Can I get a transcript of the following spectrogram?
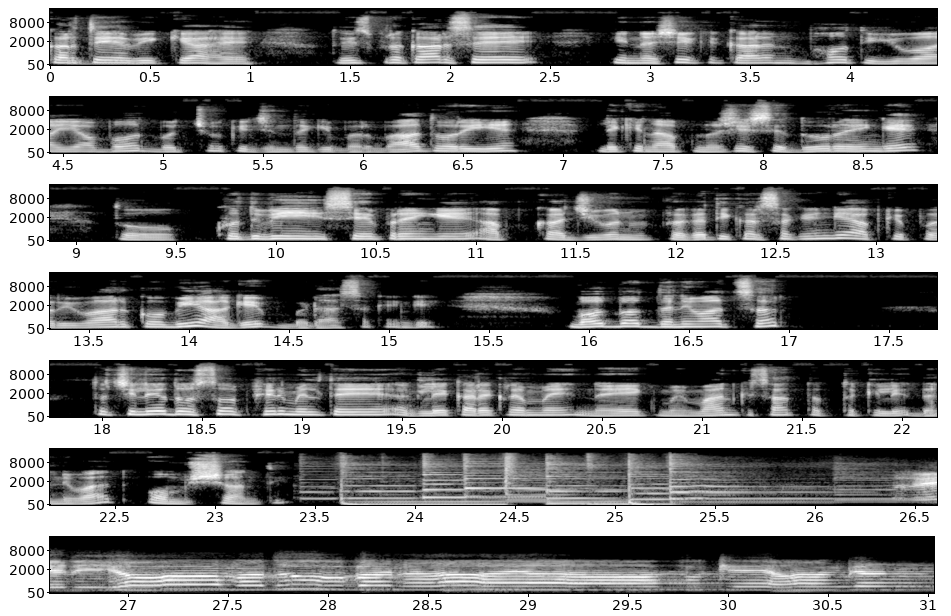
करते। अभी क्या है? तो इस प्रकार से ये नशे के कारण बहुत युवा या बहुत बच्चों की ज़िंदगी बर्बाद हो रही है, लेकिन आप नशे से दूर रहेंगे तो खुद भी सेफ़ रहेंगे, आपका जीवन में प्रगति कर सकेंगे, आपके परिवार को भी आगे बढ़ा सकेंगे। बहुत बहुत धन्यवाद, सर। तो चलिए दोस्तों, फिर मिलते हैं अगले कार्यक्रम में नए एक मेहमान के साथ। तब तक के लिए धन्यवाद, ओम शांति। रेडियो मधुबन आया आपके आँगन।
